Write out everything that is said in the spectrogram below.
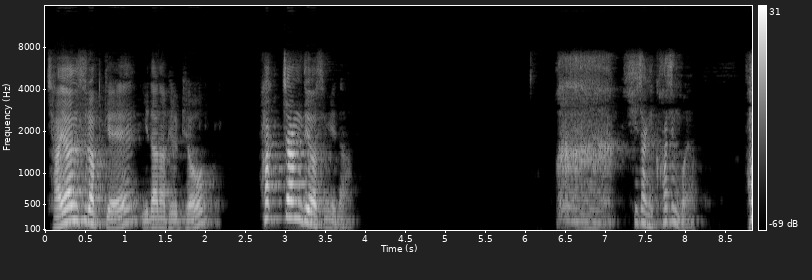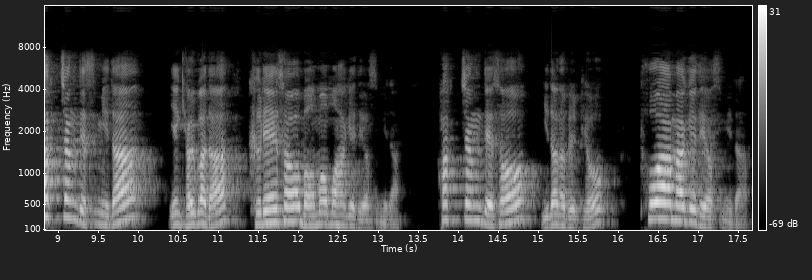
자연스럽게 이 단어 별표 확장되었습니다. 시장이 커진 거야. 확장됐습니다. 얘는 결과다. 그래서 뭐뭐뭐 하게 되었습니다. 확장돼서 이 단어 별표 포함하게 되었습니다.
